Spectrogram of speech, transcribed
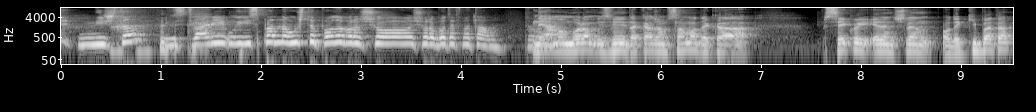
Ништо. И ствари испадна уште подобро што што работевме таму. Не, ама морам, извини, да кажам само дека секој еден член од екипата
